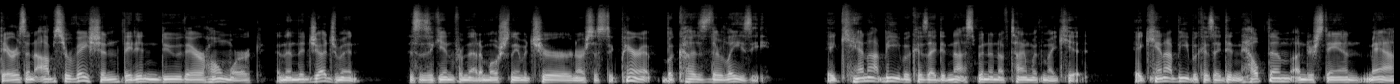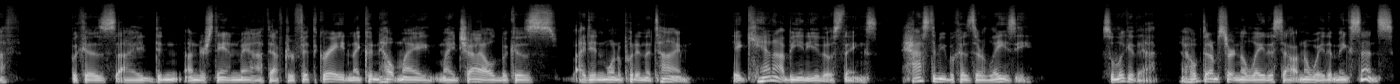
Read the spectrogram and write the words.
there is an observation, they didn't do their homework, and then the judgment. This is again from that emotionally immature narcissistic parent because they're lazy. It cannot be because I did not spend enough time with my kid. It cannot be because I didn't help them understand math because I didn't understand math after fifth grade and I couldn't help my, my child because I didn't want to put in the time. It cannot be any of those things. It has to be because they're lazy. So look at that. I hope that I'm starting to lay this out in a way that makes sense.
